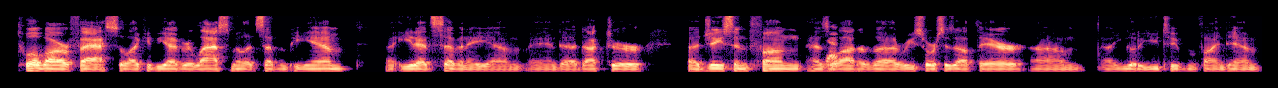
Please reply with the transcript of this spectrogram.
12 hour fast. So like if you have your last meal at 7 p.m., uh, eat at 7 a.m. And uh, Dr. Uh, Jason Fung has yep. a lot of resources out there. Um, you can go to YouTube and find him.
